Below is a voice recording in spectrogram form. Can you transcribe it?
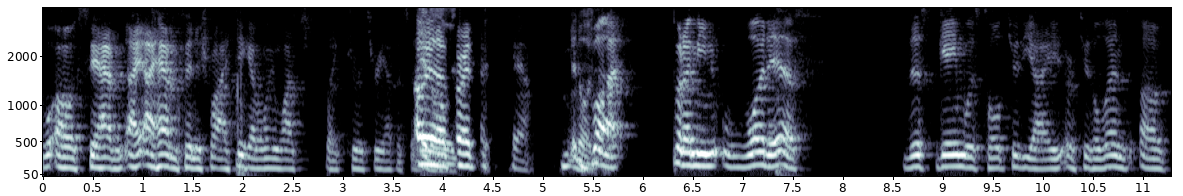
Oh, see, I haven't. I, I haven't finished. Well, I think I've only watched like two or three episodes. Oh yeah, always- that's right. Yeah. But but I mean, what if this game was told through the eye or through the lens of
